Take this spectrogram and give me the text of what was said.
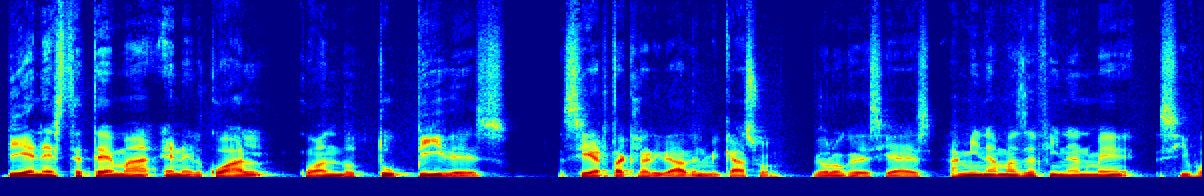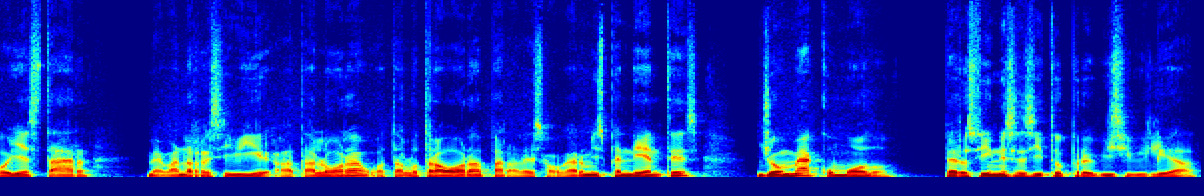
viene este tema en el cual cuando tú pides cierta claridad, en mi caso, yo lo que decía es, a mí nada más defínanme si voy a estar, me van a recibir a tal hora o a tal otra hora para desahogar mis pendientes, yo me acomodo, pero sí necesito previsibilidad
